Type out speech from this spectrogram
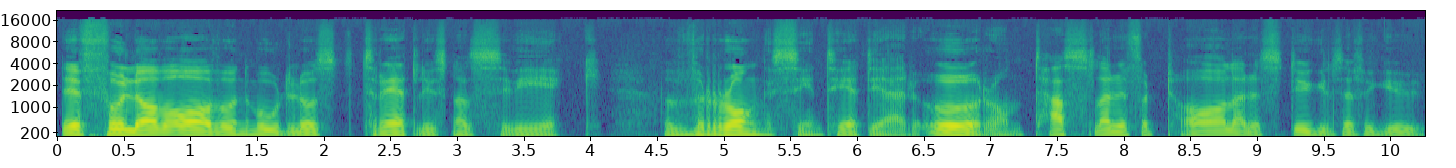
Det är fulla av avund, mordlust, trätlystnad, svek, vrångsinthet. Det är örontasslare, förtalare, styggelse för Gud.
